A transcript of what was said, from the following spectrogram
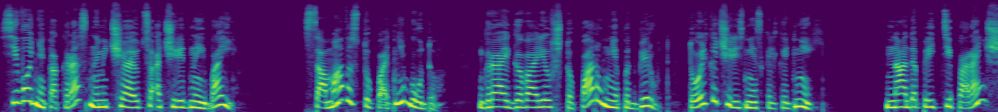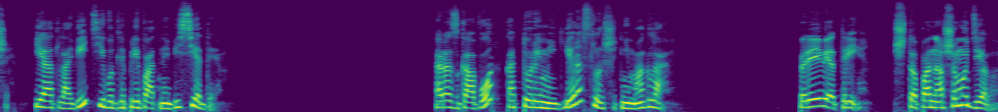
Сегодня как раз намечаются очередные бои. Сама выступать не буду. Грай говорил, что пару мне подберут только через несколько дней. Надо прийти пораньше и отловить его для приватной беседы. Разговор, который Мегера слышать не могла. «Привет, Ри. Что по нашему делу?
